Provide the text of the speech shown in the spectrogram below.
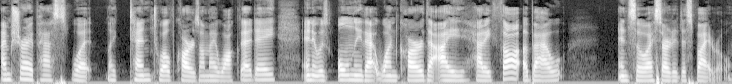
I'm sure I passed what, like 10, 12 cars on my walk that day. And it was only that one car that I had a thought about. And so I started to spiral.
